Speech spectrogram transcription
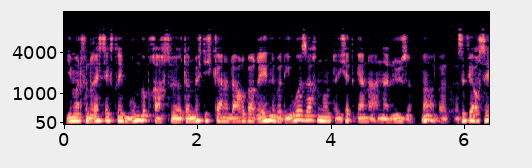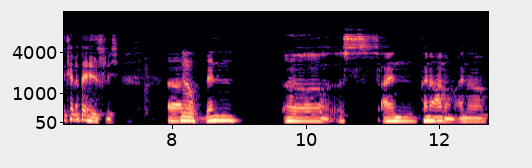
jemand von Rechtsextremen umgebracht wird, dann möchte ich gerne darüber reden, über die Ursachen und ich hätte gerne eine Analyse. Ne? Da, da sind wir auch sehr gerne behilflich. Äh, ja. Wenn äh, es ein, keine Ahnung, eine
